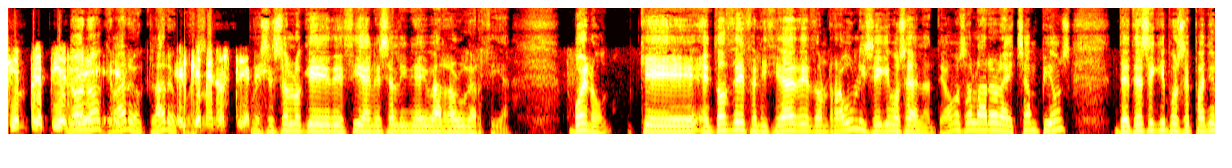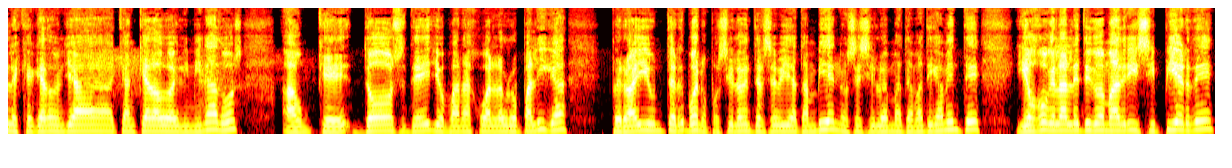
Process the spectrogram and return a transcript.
siempre pierde no, no, claro, claro, el, que pues, menos tiene. Pues eso es lo que decía en esa línea Ibar Raúl García. Bueno, que entonces felicidades don Raúl y seguimos adelante. Vamos a hablar ahora de Champions, de tres equipos españoles que, ya, que han quedado eliminados, aunque dos de ellos van a jugar la Europa Liga, pero hay un ter- bueno, posiblemente el Sevilla también, no sé si lo es matemáticamente, y ojo que el Atlético de Madrid si pierde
